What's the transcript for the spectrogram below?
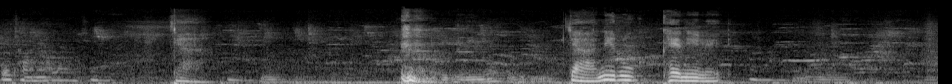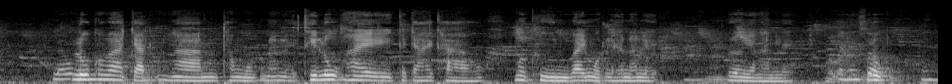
ด้วยฐานะเราใช่ไหมจ้าเอาไปทีนี้เนาะเอาไปทีนี้ จ้านี่รู้แค่นี้เลยแล้วลูกก็ว่าจัดงานทั้งหมดนั่นแหละที่ลูกให้กระจายข่าวเมื่อคืนไว้หมดแล้วนั่นแหละเรื่องอย่างนั้นเลยเป็นในส่ลูวนกอืม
